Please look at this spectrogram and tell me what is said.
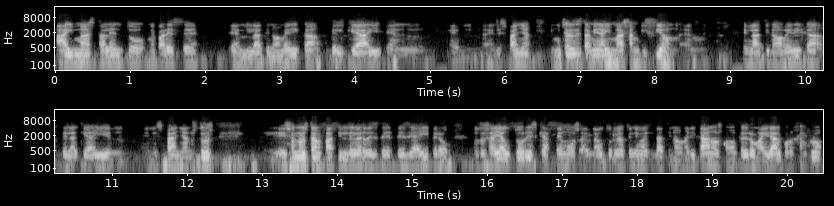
hay más talento, me parece, en Latinoamérica del que hay en, en, España y muchas veces también hay más ambición en, en Latinoamérica de la que hay en, España. Nosotros, eso no es tan fácil de ver desde, desde ahí, pero nosotros hay autores que hacemos, autores latinoamericanos como Pedro Mairal, por ejemplo,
